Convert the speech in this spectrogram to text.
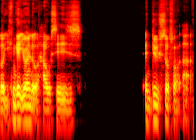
like you can get your own little houses and do stuff like that.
